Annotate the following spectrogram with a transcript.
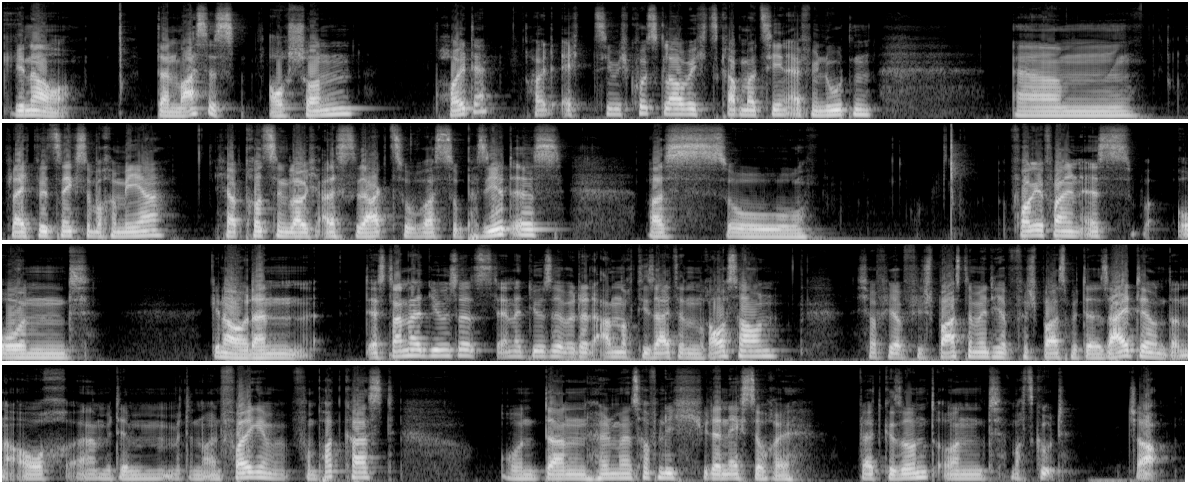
genau, dann war es auch schon heute. Heute echt ziemlich kurz, glaube ich. Jetzt gerade mal 10, 11 Minuten. Ähm, vielleicht wird es nächste Woche mehr. Ich habe trotzdem, glaube ich, alles gesagt, so was so passiert ist, was so vorgefallen ist. Und genau, dann der Standard-User, Standard-User wird heute Abend noch die Seite dann raushauen. Ich hoffe, ihr habt viel Spaß damit. Ich habe viel Spaß mit der Seite und dann auch äh, mit, dem, mit der neuen Folge vom Podcast. Und dann hören wir uns hoffentlich wieder nächste Woche. Bleibt gesund und macht's gut. Ciao.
